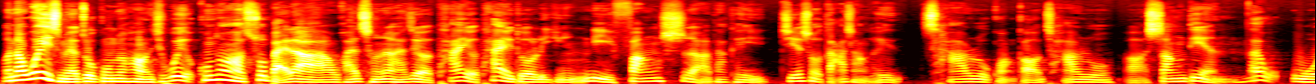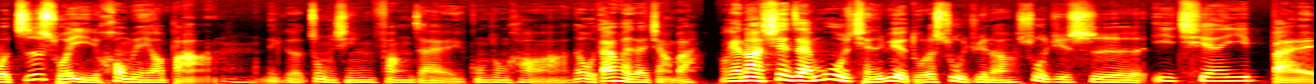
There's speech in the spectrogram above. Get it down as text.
哦，那为什么要做公众号呢？其实为公众号说白了啊，我还承认还是有它有太多的盈利方式啊，它可以接受打赏，可以插入广告，插入啊商店。那我之所以后面要把那个重心放在公众号啊，那我待会再讲吧。OK，那现在目前阅读的数据呢？数据是一千一百，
